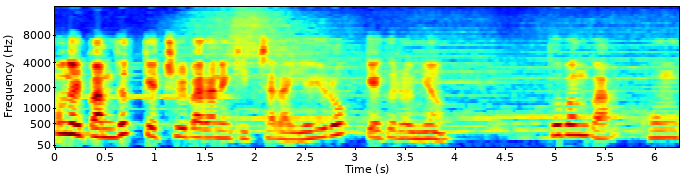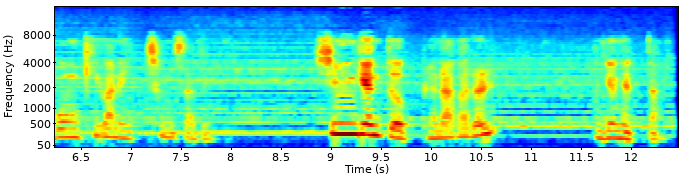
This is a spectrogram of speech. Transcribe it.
오늘 밤 늦게 출발하는 기차가 여유롭게 걸으며 법원과 공공기관의 청사들, 심겐트 변화가를 구경했다.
